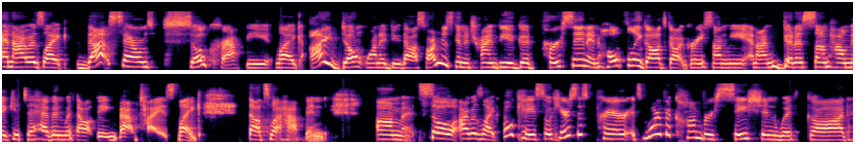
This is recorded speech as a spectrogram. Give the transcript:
and i was like that sounds so crappy like i don't want to do that so i'm just going to try and be a good person and hopefully god's got grace on me and i'm going to somehow make it to heaven without being baptized like that's what happened um, so I was like, okay, so here's this prayer. It's more of a conversation with God.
